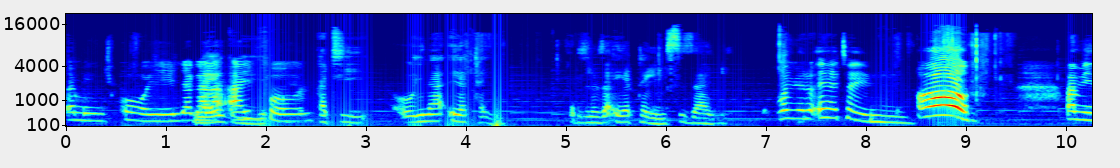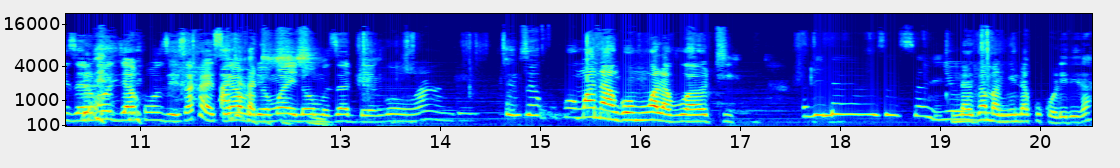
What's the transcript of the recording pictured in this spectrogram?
mami njikooye njagala Naye iphone. Kati olina airtime. Kati zino za airtime si mami olwo airtime? Mm. oh! Mami nze lumu ojja kunziisa kale singa Ate buli omu alina omuzadde ng'owange nze omwana nga omuwala bwati nagamba ngenda kukolerera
